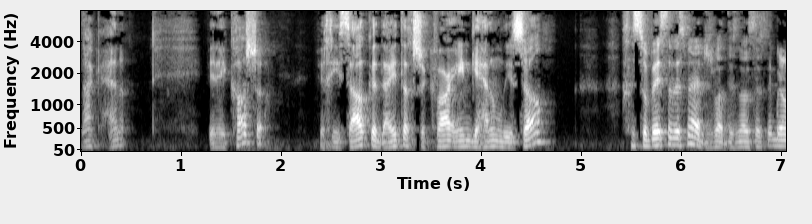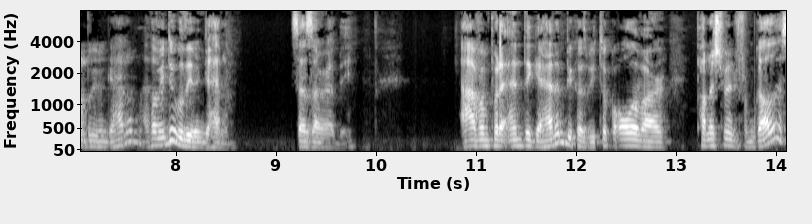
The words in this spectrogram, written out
Not Gehenna. V'nei kasha. V'chisalka daitach shekvar ein Gehenna liyisrael. So based on this message, what, there's no such thing, we don't believe in Gehenna? I thought we do believe in Gehenna, says our Rebbe. Avram put an end to Gehenna because we took all of our punishment from Gullus?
